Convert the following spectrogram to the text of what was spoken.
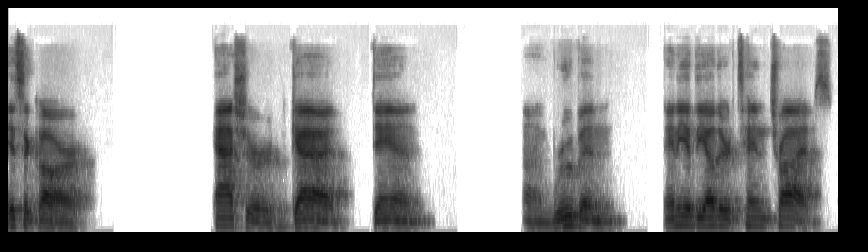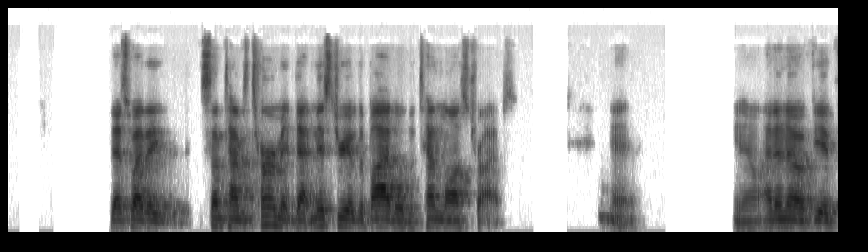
Issachar, Asher, Gad, Dan, um, Reuben, any of the other 10 tribes. That's why they sometimes term it that mystery of the Bible, the 10 lost tribes. And, you know, I don't know if you've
